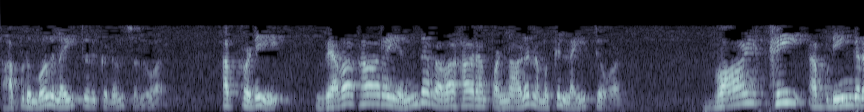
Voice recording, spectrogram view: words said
சாப்பிடும்போது லைட் இருக்கணும்னு சொல்லுவார் அப்படி விவகாரம் எந்த விவகாரம் பண்ணாலும் நமக்கு லைட் வேணும். வாழ்க்கை அப்படிங்கிற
